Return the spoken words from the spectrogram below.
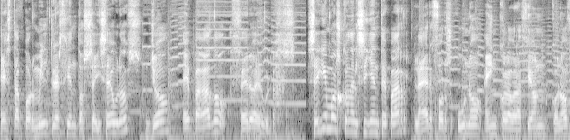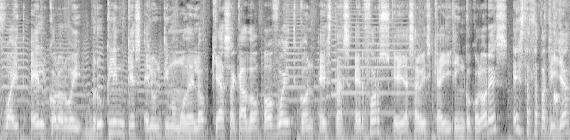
está por 1.306 euros. Yo he pagado 0 euros. Seguimos con el siguiente par, la Air Force 1 en colaboración con Off-White, el colorway Brooklyn, que es el último modelo que ha sacado Off-White con estas Air Force, que ya sabéis que hay cinco colores. Esta zapatilla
